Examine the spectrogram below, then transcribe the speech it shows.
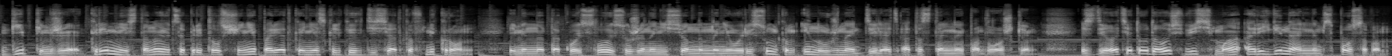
Гибким же кремний становится при толщине порядка нескольких десятков микрон. Именно такой слой с уже нанесенным на него рисунком и нужно отделять от остальной подложки. Сделать это удалось весьма оригинально оригинальным способом.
